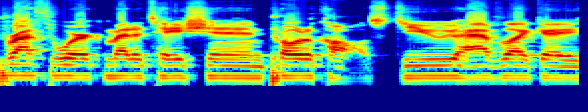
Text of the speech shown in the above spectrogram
breath work meditation protocols? Do you have like a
